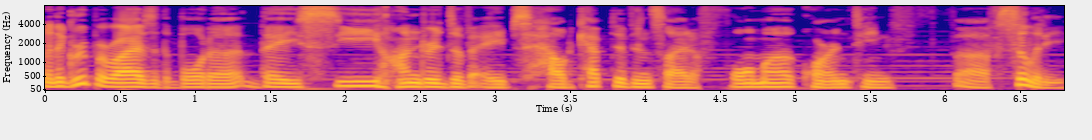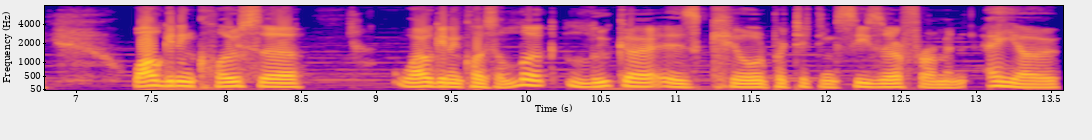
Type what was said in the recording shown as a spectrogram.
When the group arrives at the border, they see hundreds of apes held captive inside a former quarantine uh, facility. While getting closer, while getting closer look, Luca is killed protecting Caesar from an AO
